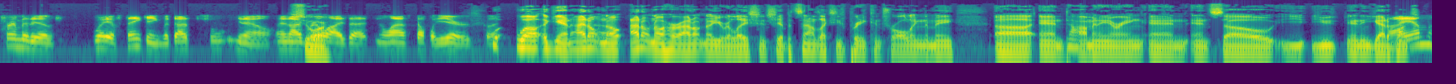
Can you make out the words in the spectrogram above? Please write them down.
primitive way of thinking. But that's, you know, and I've Sure. realized that in the last couple of years. But Well, well, again, I don't know. I don't know her. I don't know your relationship. It sounds like she's pretty controlling to me, uh, and domineering, and and so you, you and you got a I bunch. I am.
